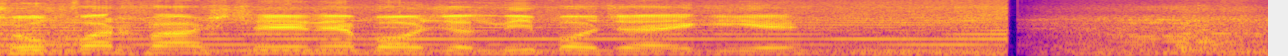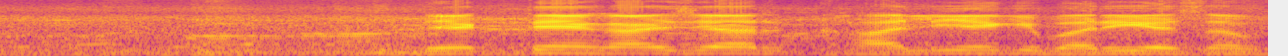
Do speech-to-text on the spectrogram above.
सुपर फास्ट ट्रेन है, बहुत जल्दी पहुंचाएगी ये। देखते हैं गाइज़ यार, खाली है कि भरी है सब?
